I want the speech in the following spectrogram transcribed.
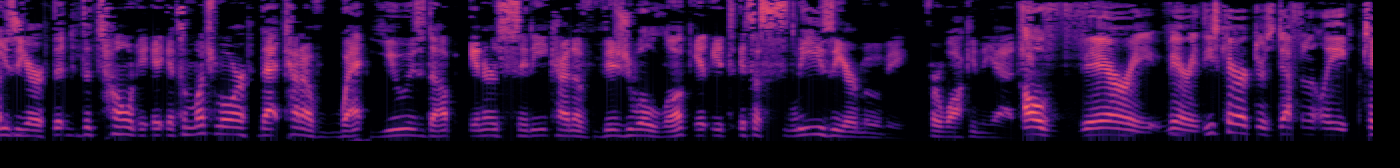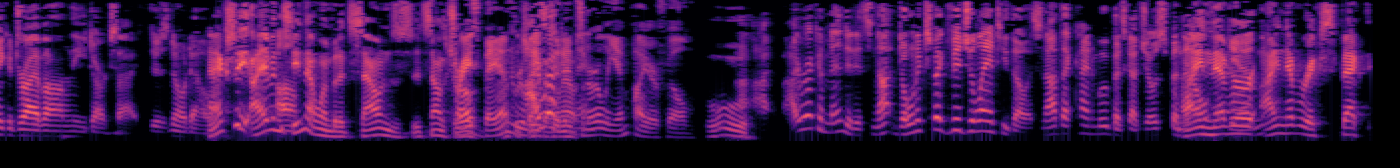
sleazier. The the tone, it, it's a much more that kind of wet, used up inner city kind of visual look. It, it's it's a sleazier movie for Walking the Edge. Oh, very, very. These characters definitely take a drive on the dark side. There's no doubt. Actually, I haven't Um, seen that one, but it sounds, it sounds Charles great. Band I'll released it. It's an early Empire film. out. Ooh. I, I recommend it. It's not, don't expect vigilante though. It's not that kind of movie, but it's got Joe Spinell. I never, again. I never expect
